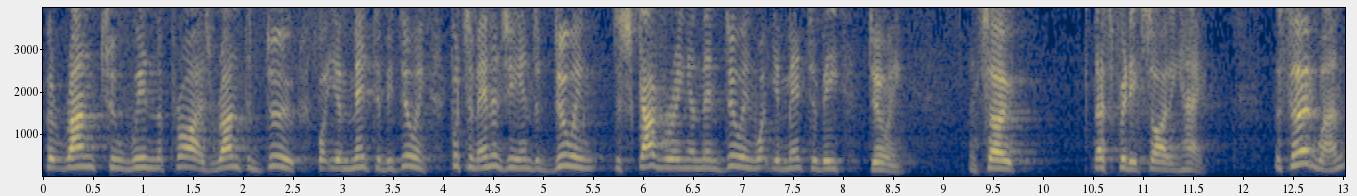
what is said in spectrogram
but run to win the prize. Run to do what you're meant to be doing. Put some energy into doing, discovering, and then doing what you're meant to be doing. And so that's pretty exciting, hey? The third one,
